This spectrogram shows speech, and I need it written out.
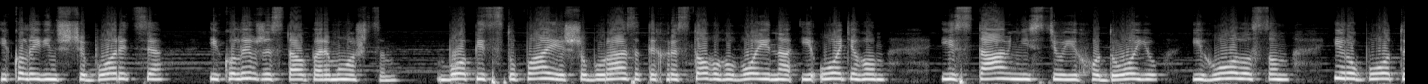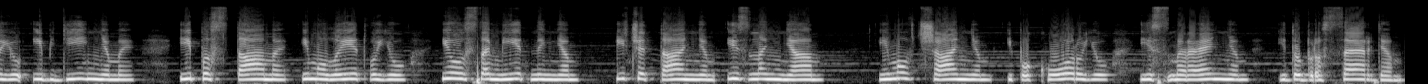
і коли він ще бореться, і коли вже став переможцем, бо підступає, щоб уразити Христового воїна і одягом, і ставністю, і ходою, і голосом, і роботою, і бдіннями, і постами, і молитвою, і усамітненням, і читанням, і знанням, і мовчанням, і покорою, і смиренням, і добросердям.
